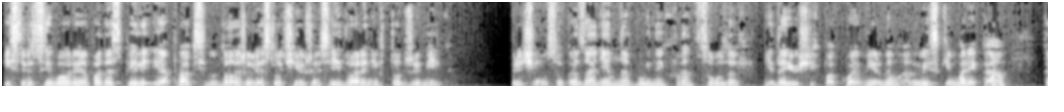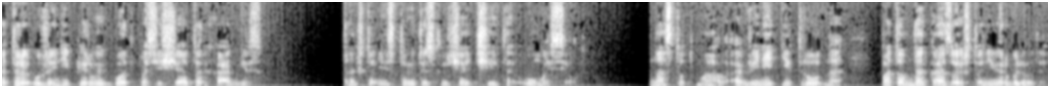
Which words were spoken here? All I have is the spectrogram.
И стрельцы вовремя подоспели и Апраксину доложили о случившемся едва ли не в тот же миг. Причем с указанием на буйных французов, не дающих покоя мирным английским морякам, которые уже не первый год посещают Архангельск. Так что не стоит исключать чей-то умысел. Нас тут мало, обвинить нетрудно, потом доказывай, что не верблюды.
